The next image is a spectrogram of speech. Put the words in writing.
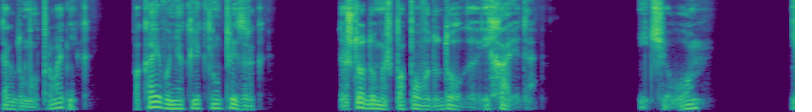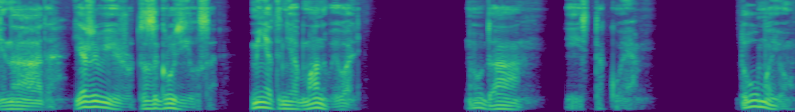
Так думал проводник, пока его не окликнул призрак. «Да что думаешь по поводу долга и Халида?» «Ничего». «Не надо. Я же вижу, ты загрузился. Меня ты не обманывай, Валь». «Ну да, есть такое». «Думаю,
